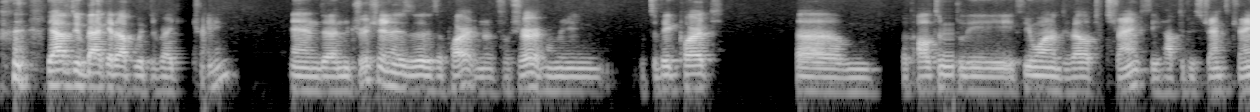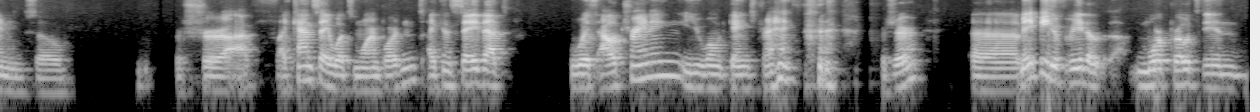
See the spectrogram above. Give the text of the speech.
you have to back it up with the right training. And uh, nutrition is, is a part, for sure. I mean, it's a big part. Um, but ultimately, if you want to develop strength, you have to do strength training. So, for sure, I've, I can't say what's more important. I can say that without training, you won't gain strength for sure. Uh, maybe if we eat a, more protein,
